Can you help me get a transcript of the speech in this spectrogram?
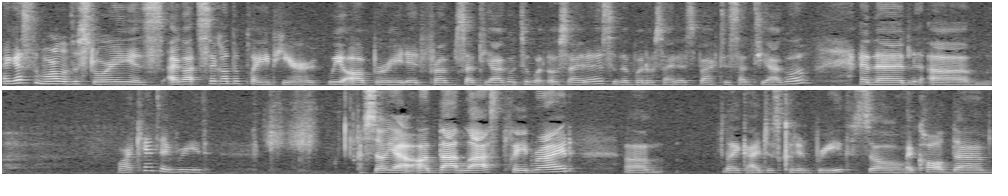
I guess the moral of the story is I got sick on the plane here. We operated from Santiago to Buenos Aires and then Buenos Aires back to Santiago. And then, um, why can't I breathe? So yeah, on that last plane ride, um, like I just couldn't breathe. So I called them.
